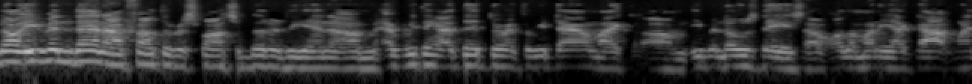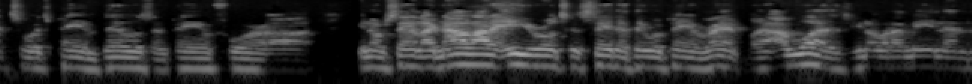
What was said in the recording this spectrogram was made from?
No, even then I felt the responsibility and um, everything I did during three down, like um, even those days, uh, all the money I got went towards paying bills and paying for, uh, you know what I'm saying? Like not a lot of eight year olds could say that they were paying rent, but I was, you know what I mean? And,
